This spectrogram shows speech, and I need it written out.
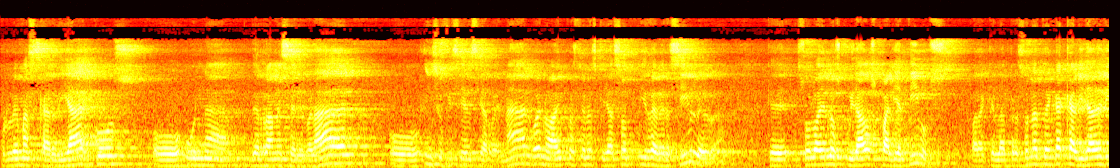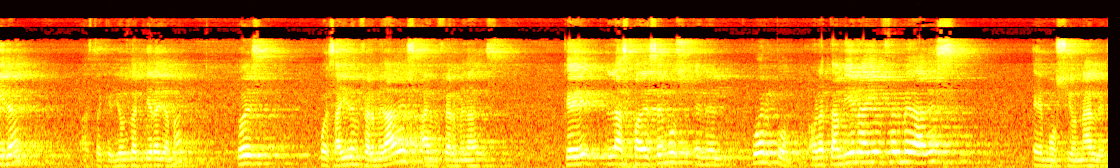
problemas cardíacos o una derrame cerebral o insuficiencia renal. Bueno, hay cuestiones que ya son irreversibles, que solo hay los cuidados paliativos para que la persona tenga calidad de vida hasta que Dios la quiera llamar. Entonces, pues hay de enfermedades a enfermedades que las padecemos en el cuerpo. Ahora también hay enfermedades emocionales,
